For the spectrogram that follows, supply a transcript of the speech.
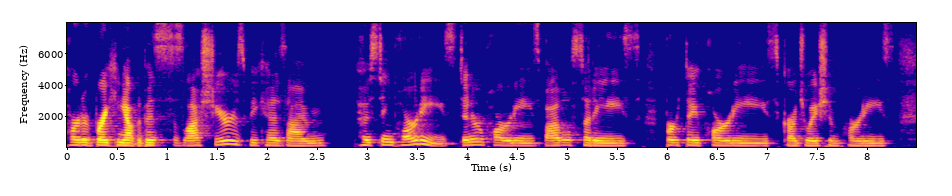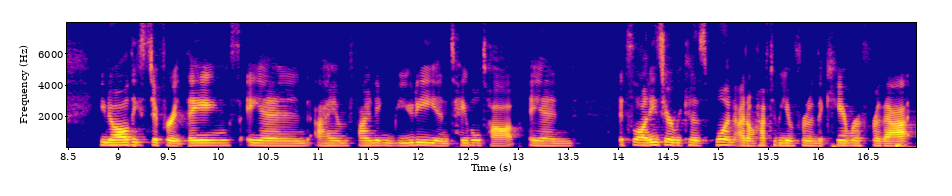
part of breaking out the businesses last year is because I'm hosting parties, dinner parties, Bible studies, birthday parties, graduation parties, you know, all these different things. And I am finding beauty in tabletop. And it's a lot easier because one, I don't have to be in front of the camera for that.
